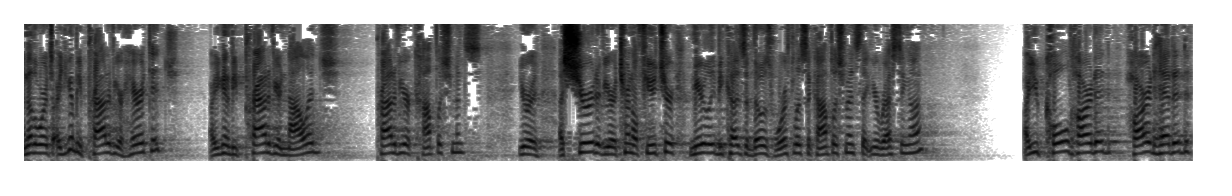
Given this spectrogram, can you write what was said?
In other words, are you going to be proud of your heritage? Are you going to be proud of your knowledge? Proud of your accomplishments? You're assured of your eternal future merely because of those worthless accomplishments that you're resting on? Are you cold hearted, hard headed,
